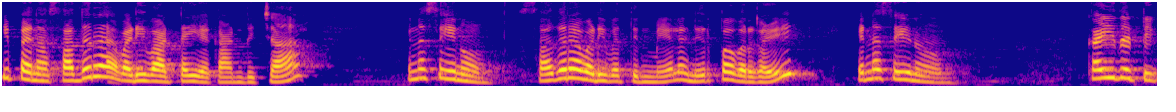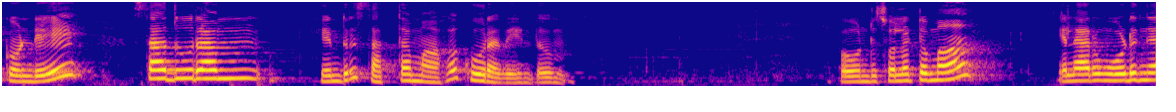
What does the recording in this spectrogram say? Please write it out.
இப்போ நான் சதுர வடிவ அட்டையை காண்பிச்சா என்ன செய்யணும்? சதுர வடிவத்தின் மேலே நிற்பவர்கள் என்ன செய்யணும்? கைதட்டி கொண்டே சதுரம் என்று சத்தமாக கூற வேண்டும். இப்போ ஒன்று சொல்லட்டுமா? எல்லாரும் ஓடுங்க.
